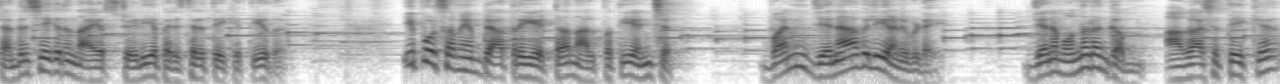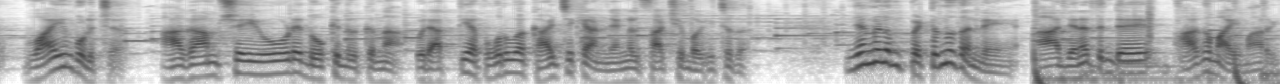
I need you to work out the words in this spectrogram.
ചന്ദ്രശേഖരൻ നായർ സ്റ്റേഡിയ പരിസരത്തേക്ക് എത്തിയത്. ഇപ്പോൾ സമയം രാത്രി എട്ട് നാൽപ്പത്തി അഞ്ച് വൻ ജനാവലിയാണ് ഇവിടെ. ജനം ഒന്നടങ്കം ആകാശത്തേക്ക് വായും പൊളിച്ച് ആകാംക്ഷയോടെ നോക്കി നിൽക്കുന്ന ഒരു അത്യപൂർവ കാഴ്ചയ്ക്കാണ് ഞങ്ങൾ സാക്ഷ്യം വഹിച്ചത്. ഞങ്ങളും പെട്ടെന്ന് തന്നെ ആ ജനത്തിന്റെ ഭാഗമായി മാറി.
